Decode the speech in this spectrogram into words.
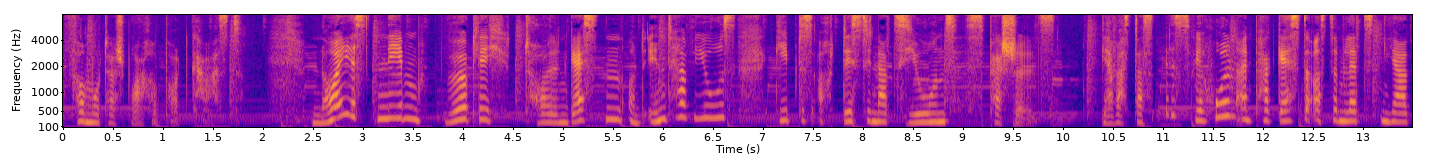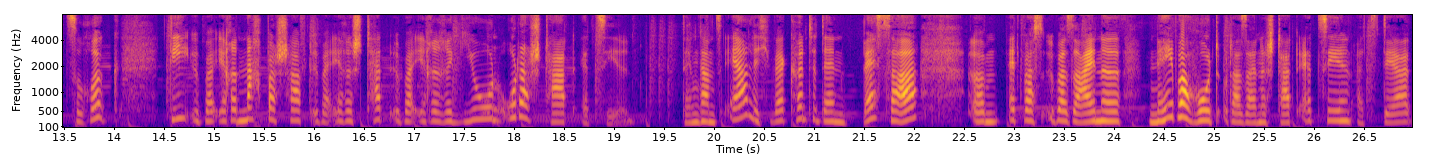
vom Muttersprache Podcast? Neu ist neben wirklich tollen Gästen und Interviews gibt es auch Destinations-Specials. Ja, was das ist, wir holen ein paar Gäste aus dem letzten Jahr zurück, die über ihre Nachbarschaft, über ihre Stadt, über ihre Region oder Staat erzählen. Denn ganz ehrlich, wer könnte denn besser ähm, etwas über seine Neighborhood oder seine Stadt erzählen, als der,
